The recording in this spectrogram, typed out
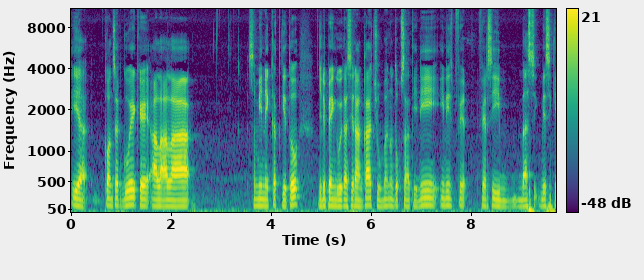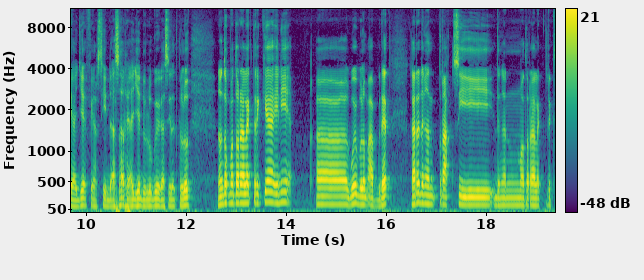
ya konsep gue kayak ala-ala semi naked gitu. Jadi pengen gue kasih rangka cuman untuk saat ini ini versi basic basicnya aja versi dasar aja dulu gue kasih lihat ke lu. Nah untuk motor elektriknya ini uh, gue belum upgrade karena dengan traksi dengan motor elektrik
